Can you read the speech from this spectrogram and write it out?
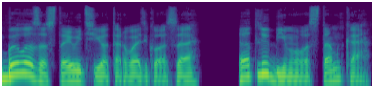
было заставить ее оторвать глаза от любимого станка.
